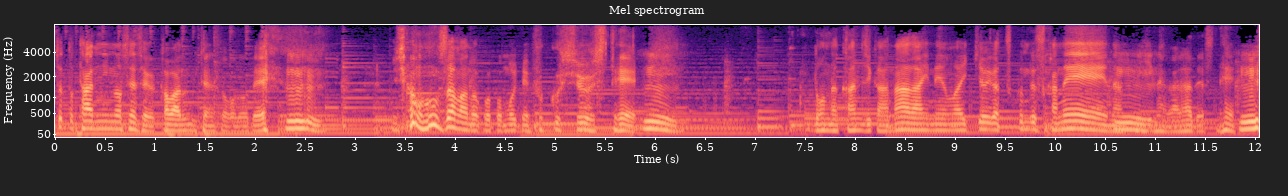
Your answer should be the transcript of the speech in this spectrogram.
ちょっと担任の先生が変わるみたいなところで、うん。毘沙門様のことをもう一回復習して、うん。どんな感じかな、来年は勢いがつくんですかね、なんて言いながらですね、うん。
